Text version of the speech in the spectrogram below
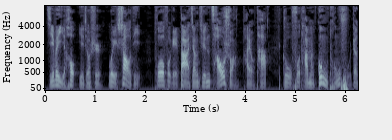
即位以后，也就是魏少帝，托付给大将军曹爽，还有他，嘱咐他们共同辅政。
